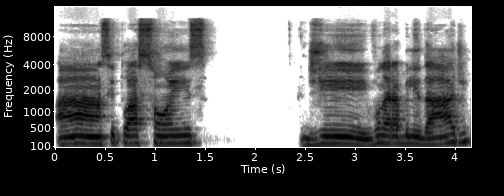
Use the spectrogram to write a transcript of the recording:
a situações de vulnerabilidade,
